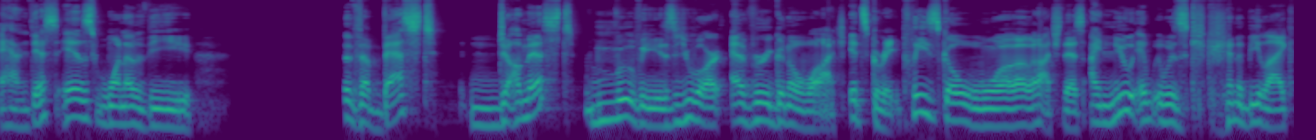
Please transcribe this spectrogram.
and this is one of the the best, dumbest movies you are ever gonna watch. It's great. Please go watch this. I knew it, was gonna be like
